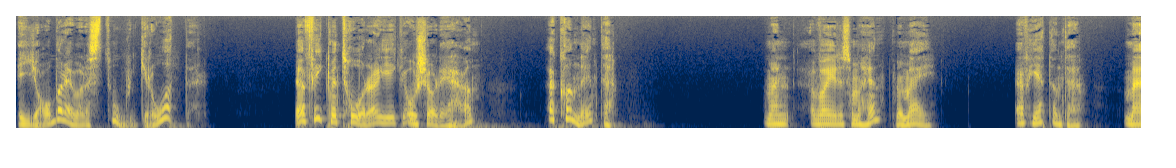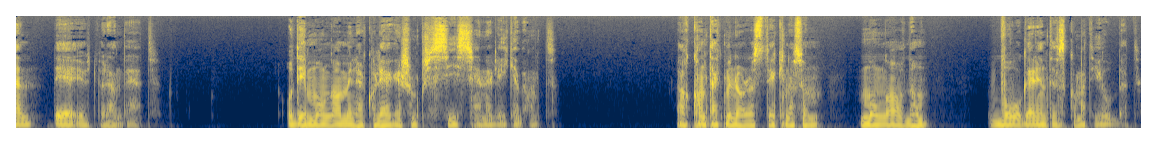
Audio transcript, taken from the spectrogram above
Jag bara bara storgråter. Jag fick med tårar gick och körde hem. Jag kunde inte. Men vad är det som har hänt med mig? Jag vet inte. Men det är utbrändhet. Och det är många av mina kollegor som precis känner likadant. Jag har kontakt med några stycken som, många av dem, vågar inte ens komma till jobbet.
